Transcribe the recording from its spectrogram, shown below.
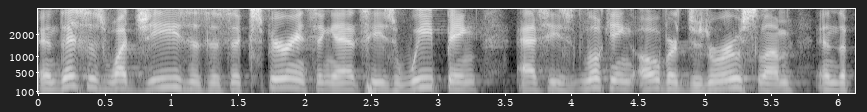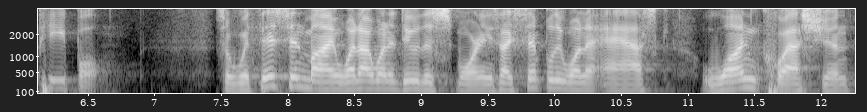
And this is what Jesus is experiencing as he's weeping, as he's looking over Jerusalem and the people. So, with this in mind, what I want to do this morning is I simply want to ask one question.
